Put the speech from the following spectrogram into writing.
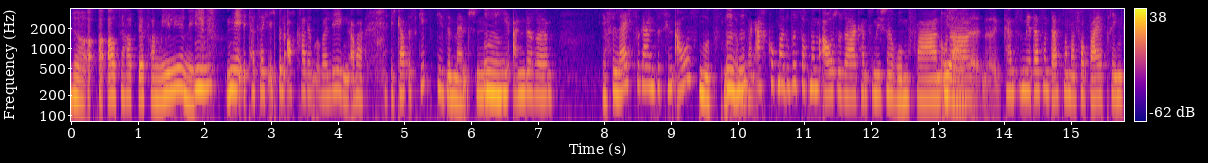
Ja, außerhalb der Familie nicht. Mhm. Nee, tatsächlich, ich bin auch gerade im Überlegen, aber ich glaube, es gibt diese Menschen, mhm. die andere ja vielleicht sogar ein bisschen ausnutzen. Mhm. Oder sagen, ach guck mal, du bist doch mit dem Auto da, kannst du mich schnell rumfahren oder ja. Äh, kannst du mir das und das nochmal vorbeibringen.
